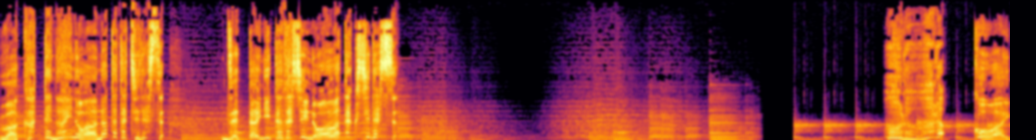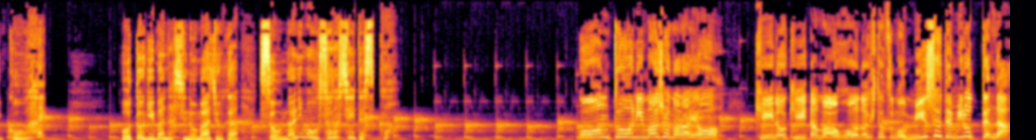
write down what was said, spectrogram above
分かってないのはあなたたちです絶対に正しいのは私ですあらあら怖い怖いおとぎ話の魔女がそんなにも恐ろしいですか？本当に魔女ならよ。気の利いた魔法の一つも見せてみろってんだ。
